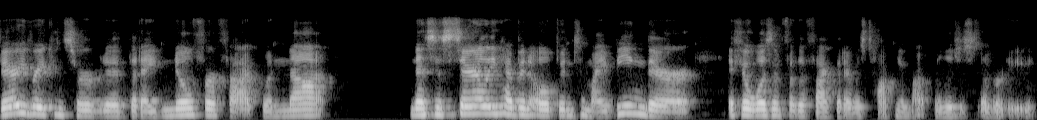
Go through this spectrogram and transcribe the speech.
very, very conservative that I know for a fact would not necessarily have been open to my being there if it wasn't for the fact that I was talking about religious liberty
